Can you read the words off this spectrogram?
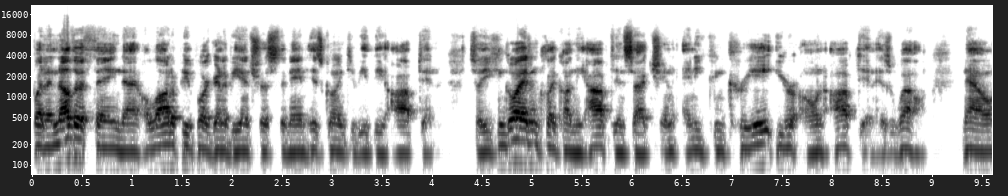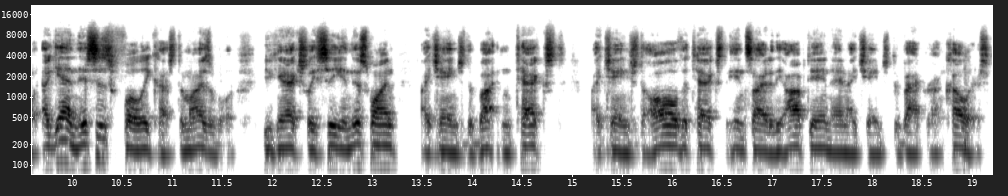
but another thing that a lot of people are going to be interested in is going to be the opt-in. So you can go ahead and click on the opt-in section and you can create your own opt-in as well. Now, again, this is fully customizable. You can actually see in this one, I changed the button text, I changed all the text inside of the opt-in, and I changed the background colors.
